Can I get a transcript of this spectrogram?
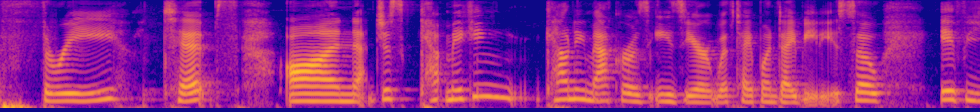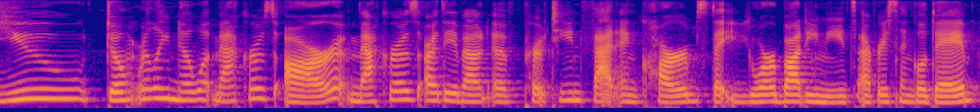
three tips on just ca- making counting macros easier with type 1 diabetes. So, if you don't really know what macros are, macros are the amount of protein, fat, and carbs that your body needs every single day.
